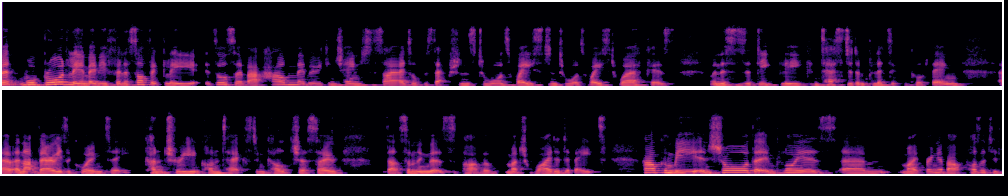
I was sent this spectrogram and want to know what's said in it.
But more broadly and maybe philosophically, it's also about how maybe we can change societal perceptions towards waste and towards waste workers when this is a deeply contested and political thing. Uh, and that varies according to country and context and culture. So that's something that's part of a much wider debate. How can we ensure that employers um, might bring about positive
